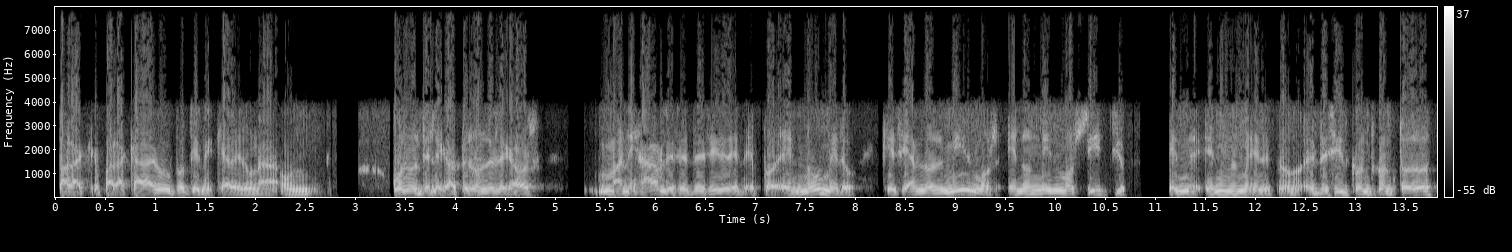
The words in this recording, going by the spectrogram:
para que para cada grupo tiene que haber una unos delegados, pero unos delegados manejables, es decir, en, número, que sean los mismos en un mismo sitio, en, es decir, con, con todo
